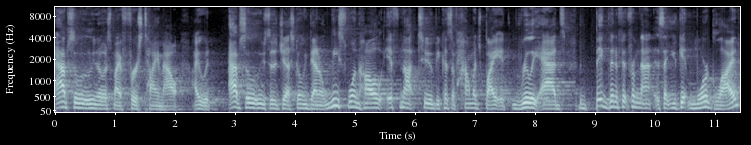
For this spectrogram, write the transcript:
absolutely noticed my first time out. I would absolutely suggest going down at least one hollow, if not two, because of how much bite it really adds. The big benefit from that is that you get more glide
